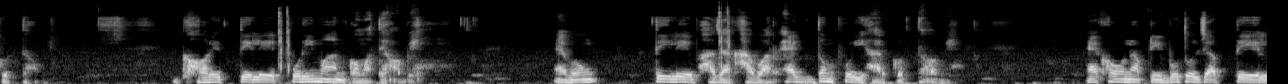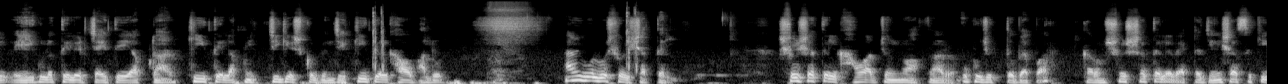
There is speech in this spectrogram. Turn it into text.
করতে হবে। ঘরের তেলের পরিমাণ কমাতে হবে এবং তেলে ভাজা খাবার একদম পরিহার করতে হবে। এখন আপনি বোতলজাত তেল, এইগুলো তেলের চাইতে আপনার কি তেল আপনি জিজ্ঞেস করবেন যে কি তেল খাওয়া ভালো? আমি বলব সরিষার তেল। সরিষার তেল খাওয়ার জন্য আপনার উপযুক্ত ব্যাপার। কারণ সরিষার তেলের একটা জিনিস আছে কি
